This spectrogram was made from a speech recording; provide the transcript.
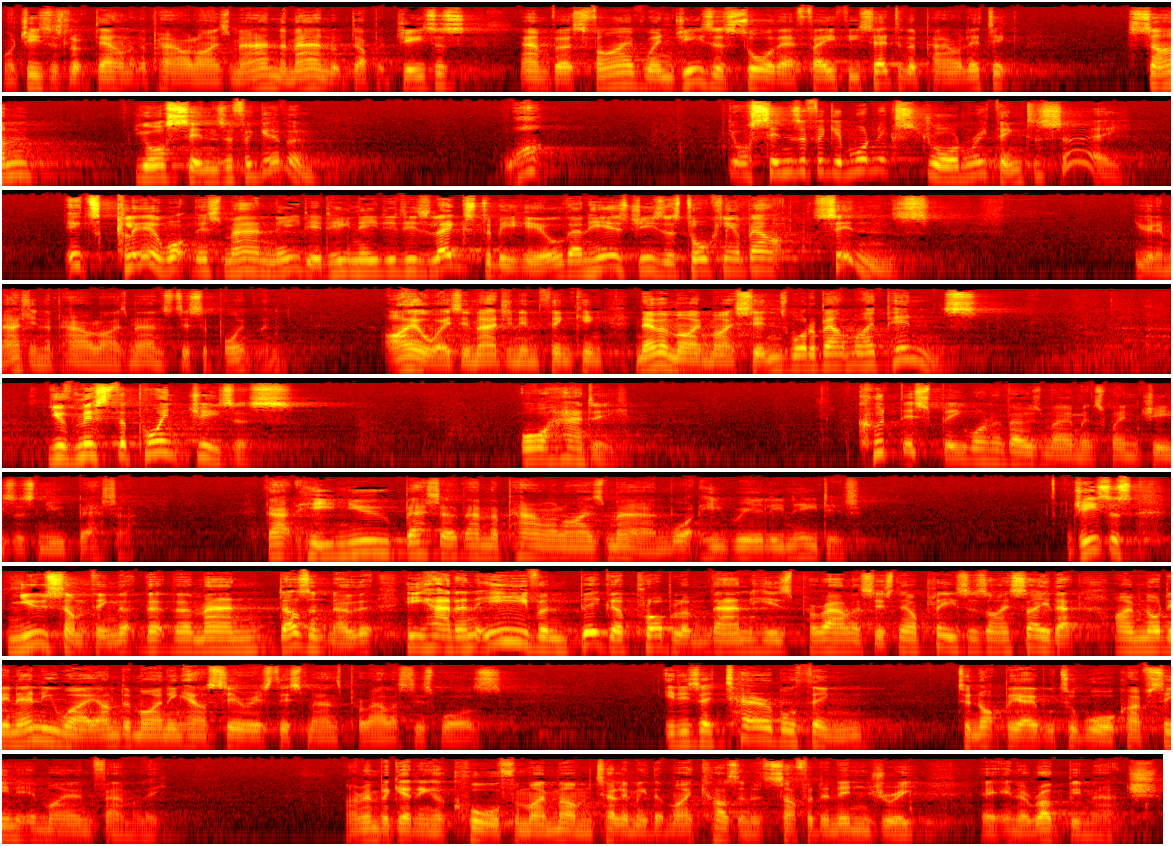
Well, Jesus looked down at the paralyzed man. The man looked up at Jesus. And verse 5 when Jesus saw their faith, he said to the paralytic, Son, your sins are forgiven. What? Your sins are forgiven? What an extraordinary thing to say. It's clear what this man needed. He needed his legs to be healed, and here's Jesus talking about sins. You can imagine the paralyzed man's disappointment. I always imagine him thinking, Never mind my sins, what about my pins? You've missed the point, Jesus. Or had he? Could this be one of those moments when Jesus knew better? That he knew better than the paralyzed man what he really needed? Jesus knew something that, that the man doesn't know, that he had an even bigger problem than his paralysis. Now, please, as I say that, I'm not in any way undermining how serious this man's paralysis was. It is a terrible thing to not be able to walk. I've seen it in my own family. I remember getting a call from my mum telling me that my cousin had suffered an injury in a rugby match.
